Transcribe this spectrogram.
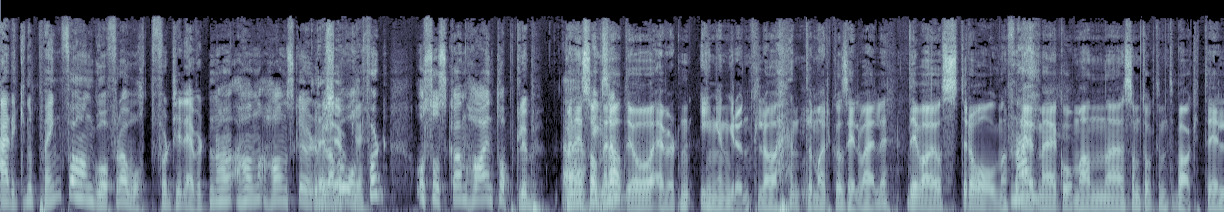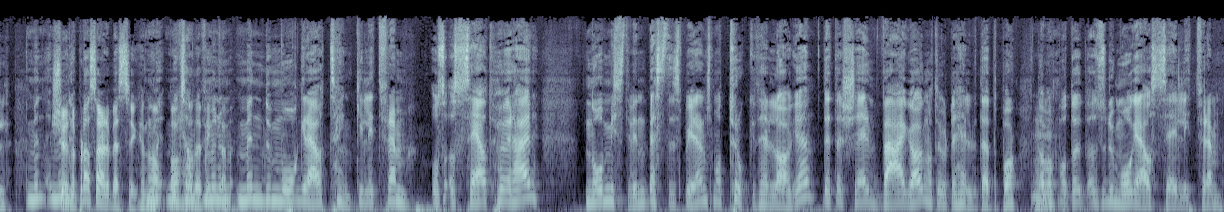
er det ikke noe poeng, for han går fra Watford til Everton. Han, han, han skal gjøre det, Det bra På med. Watford, og så skal han ha en toppklubb. Men i sommer hadde jo Everton ingen grunn til å hente Marco Silva heller. De var jo strålende Nei. fornøyd med Koman, eh, som tok dem tilbake til sjuendeplass. er det beste de kunne håpe på, men, men du må greie å tenke litt frem. Og, og se at hør her. Nå mister vi den beste spilleren som har trukket hele laget. Dette skjer hver gang at du har gjort det helvete etterpå. Da må på en måte, altså, du må greie å se litt frem.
